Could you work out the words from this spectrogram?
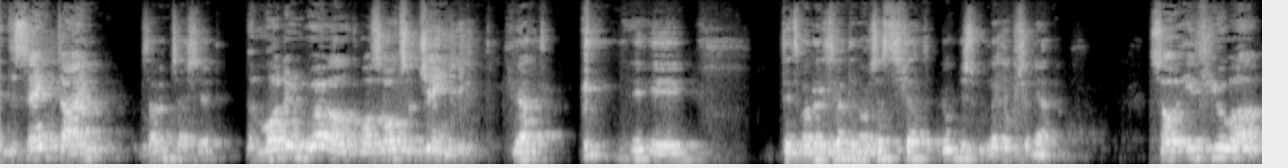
At the same time, W samym czasie the modern world was also changing. świat, y, y, ten nowoczesny świat również ulegał przemianom. So if you are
